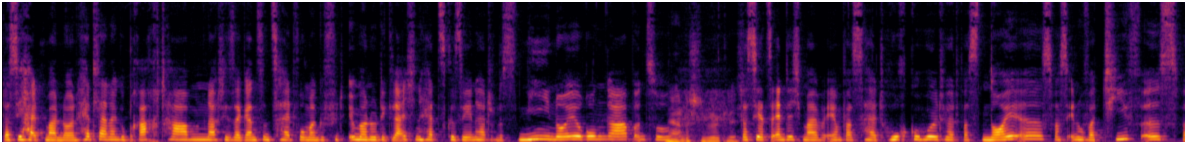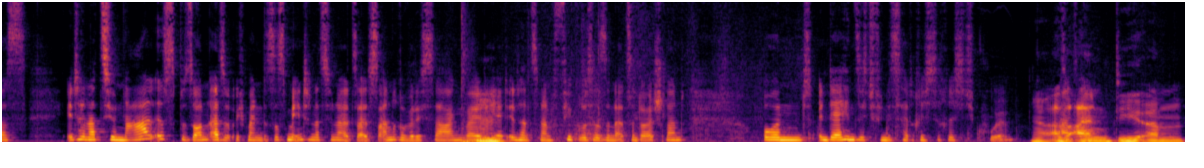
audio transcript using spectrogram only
dass sie halt mal einen neuen Headliner gebracht haben, nach dieser ganzen Zeit, wo man gefühlt immer nur die gleichen Heads gesehen hat und es nie Neuerungen gab und so Ja, das stimmt wirklich. dass jetzt endlich mal irgendwas halt hochgeholt wird, was neu ist, was innovativ ist, was international ist, besonders, also ich meine, das ist mehr international als alles andere, würde ich sagen, weil Hm. die halt international viel größer sind als in Deutschland. Und in der Hinsicht finde ich es halt richtig, richtig cool. Ja, also, Also- allen, die, ähm,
